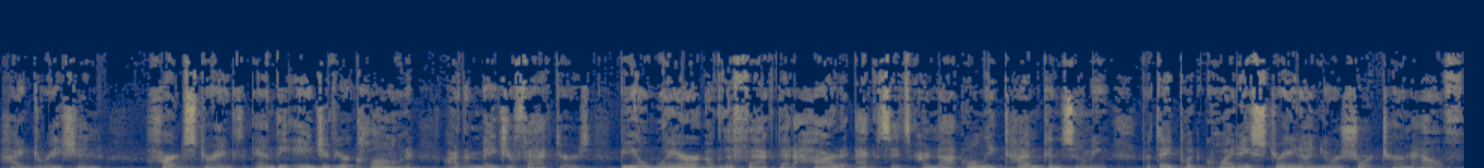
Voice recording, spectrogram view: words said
hydration, heart strength, and the age of your clone are the major factors. Be aware of the fact that hard exits are not only time consuming, but they put quite a strain on your short term health.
